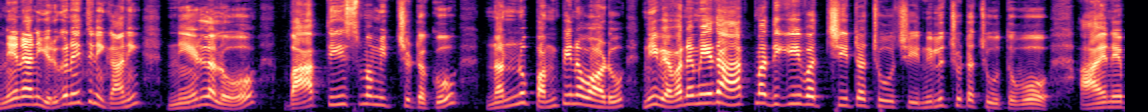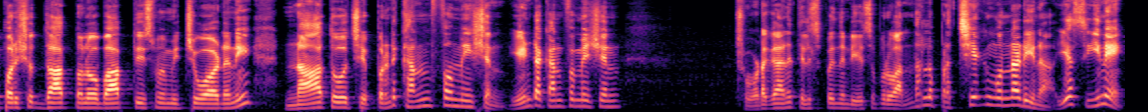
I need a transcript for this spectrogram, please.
నేను ఆయన ఎరుగనైతిని కానీ నీళ్ళలో బాప్తిస్మమిచ్చుటకు నన్ను పంపినవాడు నీవెవరి మీద ఆత్మ దిగి వచ్చిట చూచి నిలుచుట చూతువో ఆయనే పరిశుద్ధాత్మలో బాప్తిస్మమిచ్చేవాడని నాతో చెప్పనంటే కన్ఫర్మేషన్ ఏంట కన్ఫర్మేషన్ చూడగానే తెలిసిపోయిందండి యేసుప్రభు. అందరిలో ప్రత్యేకంగా ఉన్నాడు ఈయన. ఎస్ ఈయనే.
